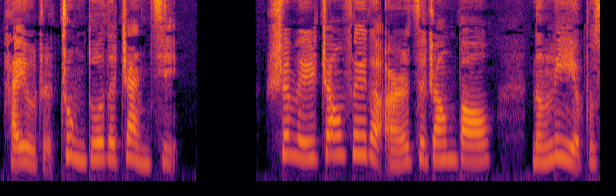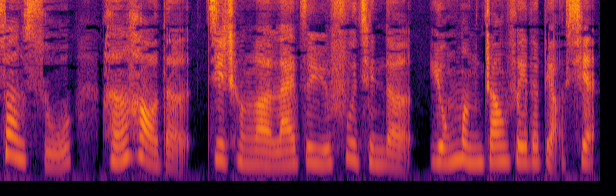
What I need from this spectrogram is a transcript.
还有着众多的战绩。身为张飞的儿子张苞，能力也不算俗，很好的继承了来自于父亲的勇猛张飞的表现。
